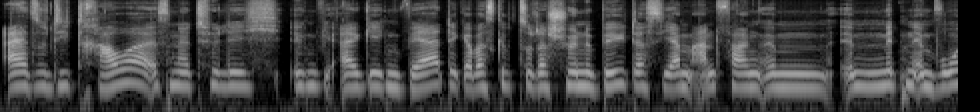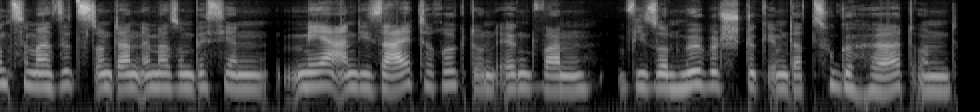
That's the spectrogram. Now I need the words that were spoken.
Also die Trauer ist natürlich irgendwie allgegenwärtig, aber es gibt so das schöne Bild, dass sie am Anfang im, im, mitten im Wohnzimmer sitzt und dann immer so ein bisschen mehr an die Seite rückt und irgendwann wie so ein Möbelstück ihm dazugehört. Und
